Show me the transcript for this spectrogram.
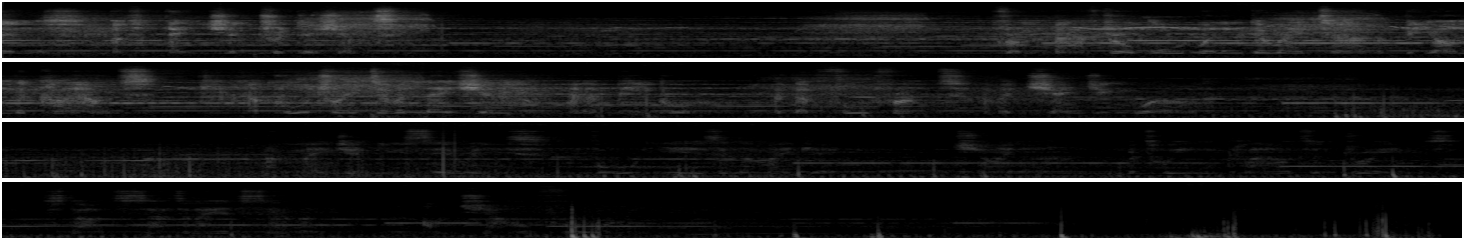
of ancient traditions. From BAFTA award-winning director Beyond the Clouds, a portrait of a nation and a people at the forefront of a changing world.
